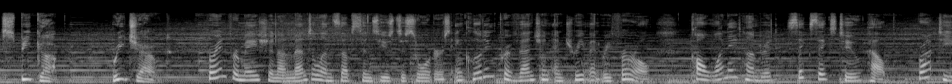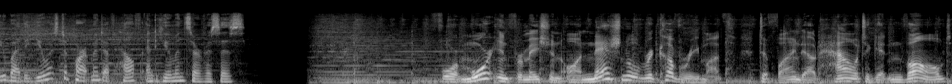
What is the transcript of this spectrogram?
Speak up Reach out. For information on mental and substance use disorders, including prevention and treatment referral, call 1 800 662 HELP. Brought to you by the U.S. Department of Health and Human Services. For more information on National Recovery Month, to find out how to get involved,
